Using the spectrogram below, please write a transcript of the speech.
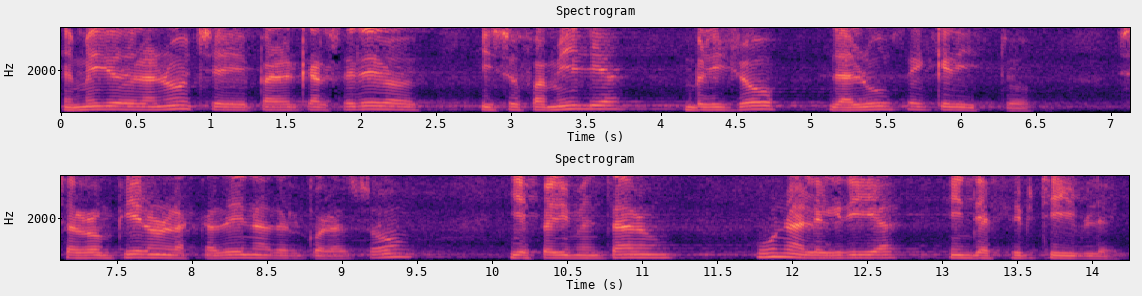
En medio de la noche, para el carcelero y su familia, brilló la luz de Cristo. Se rompieron las cadenas del corazón y experimentaron una alegría indescriptible.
